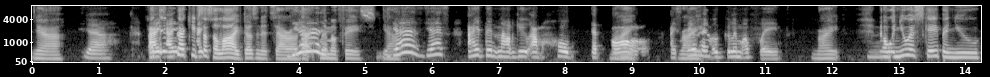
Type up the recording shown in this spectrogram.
Yeah. yeah. I, I- think I- that keeps I- us alive, doesn't it, Sarah? That glimmer of faith. Yeah. Yes, yes. I did not give up hope at Right. all. I still Right. have a glimmer of faith. Right. Mm. Now when you escape and you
